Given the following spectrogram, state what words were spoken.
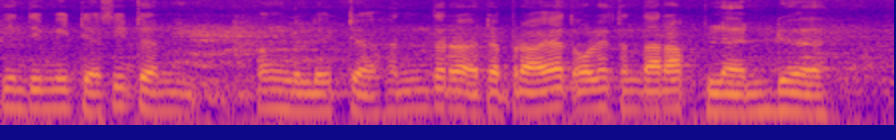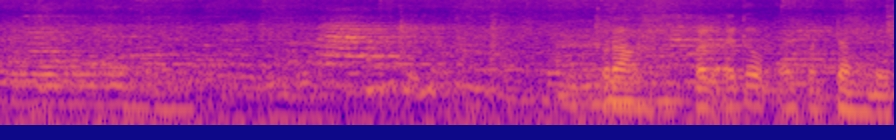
Intimidasi dan penggeledahan terhadap rakyat oleh tentara Belanda perang. Per- itu eh, pedang deh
